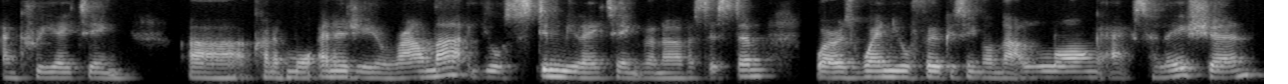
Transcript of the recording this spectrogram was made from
and creating uh, kind of more energy around that, you're stimulating the nervous system. Whereas when you're focusing on that long exhalation,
